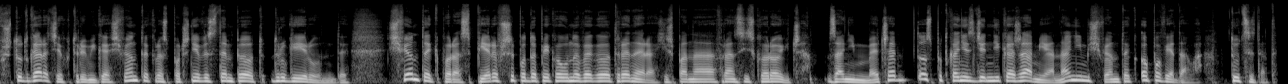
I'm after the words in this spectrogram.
w Stuttgarcie, w którym Iga Świątek rozpocznie występy od drugiej rundy. Świątek po raz pierwszy pod opieką nowego trenera, Hiszpana Francisco Roicza. Zanim meczem to spotkanie z dziennikarzami, a na nim Świątek opowiadała. Tu cytat.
